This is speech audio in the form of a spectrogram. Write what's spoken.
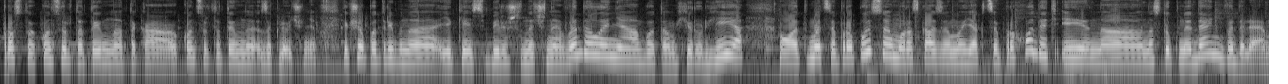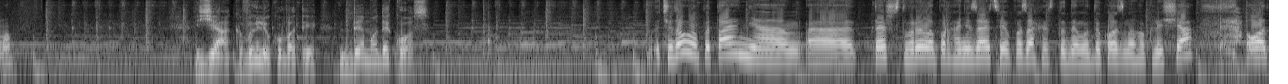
просто консультативна така консультативне заключення. Якщо потрібно якесь більш значне видалення або там хірургія, от ми це прописуємо, розказуємо, як це проходить, і на наступний день видаляємо. Як вилікувати демодекоз? Чудове питання. Е, теж створила б організацію по захисту демодикозного кліща. От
